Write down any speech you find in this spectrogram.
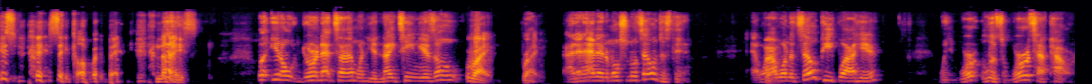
say call right back. nice. But you know, during that time when you're 19 years old, Right. Right. I didn't have that emotional intelligence then. And what I want to tell people out here, when you word, listen, words have power.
